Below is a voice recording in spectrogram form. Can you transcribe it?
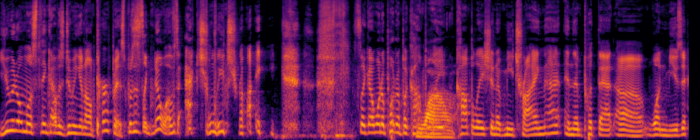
you would almost think I was doing it on purpose. But it's like no, I was actually trying. it's like I want to put up a compila- wow. compilation of me trying that, and then put that uh, one music,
